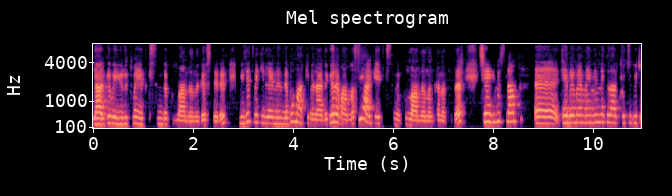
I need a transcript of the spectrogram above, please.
yargı ve yürütme yetkisini de kullandığını gösterir. Milletvekillerinin de bu mahkemelerde görev alması yargı yetkisini kullandığının kanıtıdır. Şeyhülislam e, TBMM'nin ne kadar kötü bir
